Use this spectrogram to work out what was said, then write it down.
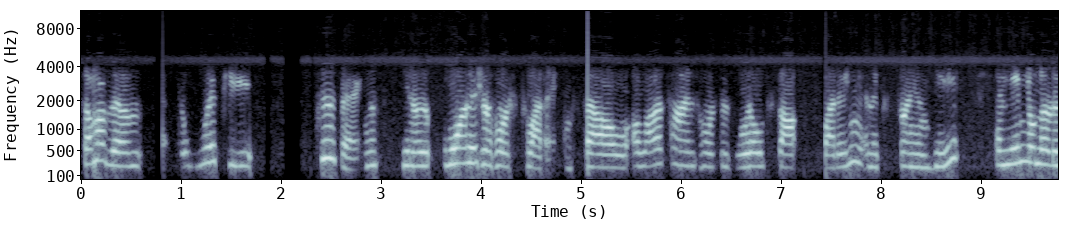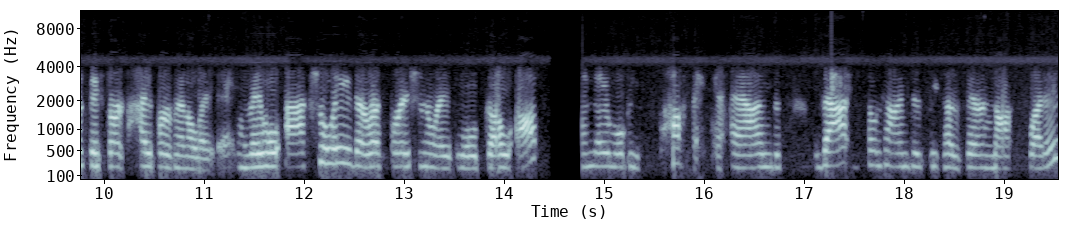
some of them with heat, two things. You know, one is your horse sweating. So a lot of times horses will stop sweating in extreme heat, and then you'll notice they start hyperventilating. They will actually their respiration rate will go up, and they will be puffing and that sometimes is because they're not sweating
